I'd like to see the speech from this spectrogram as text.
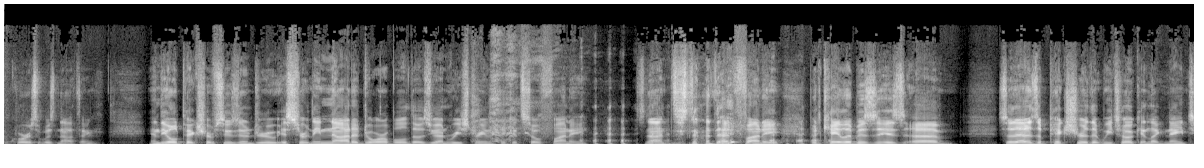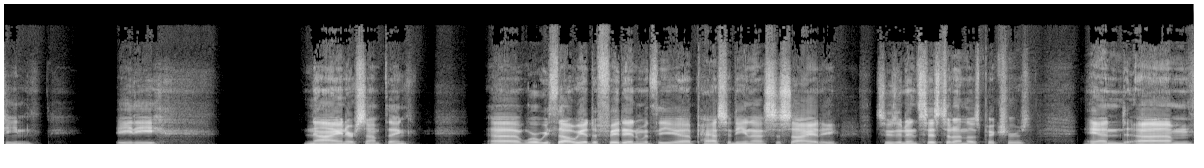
Of course, it was nothing. And the old picture of Susan and Drew is certainly not adorable. Those of you on Restream think it's so funny. It's not. It's not that funny. But Caleb is is. Uh, so that is a picture that we took in like 1989 or something, uh, where we thought we had to fit in with the uh, Pasadena Society. Susan insisted on those pictures, and um,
